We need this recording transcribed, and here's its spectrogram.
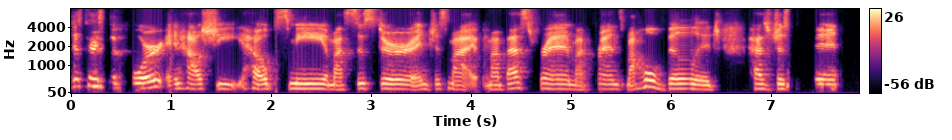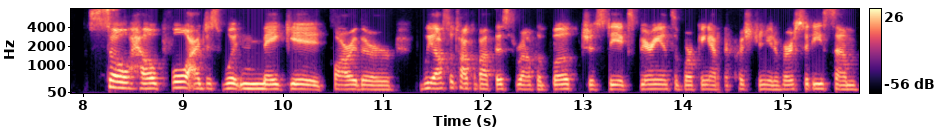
just her support and how she helps me and my sister and just my my best friend, my friends, my whole village has just been so helpful. I just wouldn't make it farther. We also talk about this throughout the book, just the experience of working at a Christian university. Some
